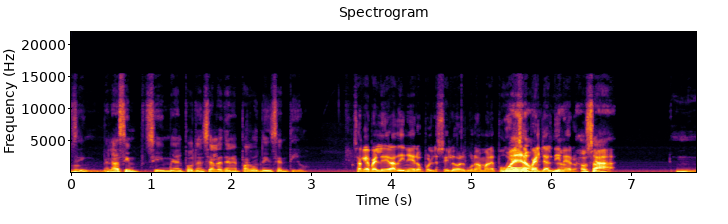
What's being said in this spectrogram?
sin, ¿verdad? Sin, el potencial de tener pagos de incentivo. O sea, que perderá dinero, por decirlo de alguna manera. Pudiese perder dinero. O sea, mm,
